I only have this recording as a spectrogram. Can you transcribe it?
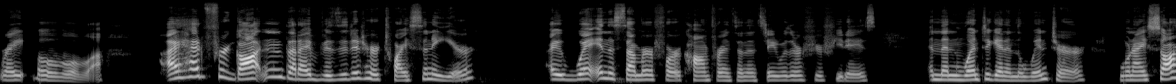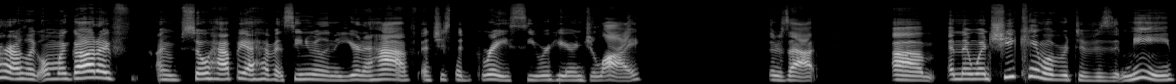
right? Blah blah blah blah. I had forgotten that I visited her twice in a year. I went in the summer for a conference and then stayed with her for a few days, and then went again in the winter. When I saw her, I was like, "Oh my god, I've I'm so happy I haven't seen you in a year and a half." And she said, "Grace, you were here in July." there's that. Um, and then when she came over to visit me,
